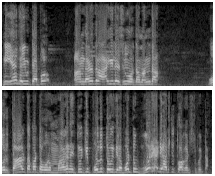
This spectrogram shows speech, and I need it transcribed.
நீ ஏன் கைவிட்டாப்போ அந்த இடத்துல அகிலேஷன் ஒருத்தன் வந்தான். ஒரு தாழ்த்தப்பட்ட ஒரு மகனை தூக்கி பொது தொகுதியில போட்டு ஒரே அடி அடிச்சு தோக்கடிச்சுட்டு போயிட்டான்.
